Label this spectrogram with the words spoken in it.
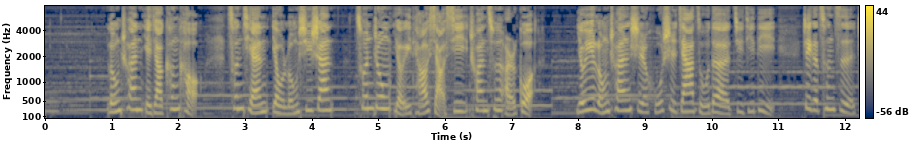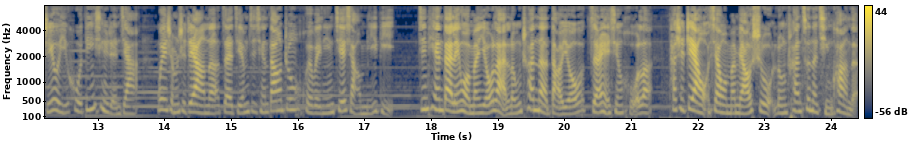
龙川也叫坑口，村前有龙须山，村中有一条小溪穿村而过。由于龙川是胡氏家族的聚集地，这个村子只有一户丁姓人家。为什么是这样呢？在节目进行当中会为您揭晓谜底。今天带领我们游览龙川的导游自然也姓胡了，他是这样向我们描述龙川村的情况的：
